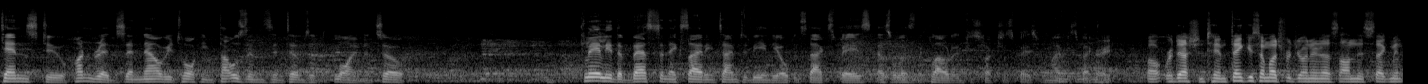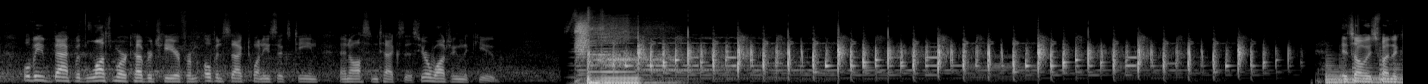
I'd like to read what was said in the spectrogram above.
tens to hundreds, and now we're talking thousands in terms of deployment. So clearly the best and exciting time to be in the OpenStack space as well as the cloud infrastructure space from my perspective. Great. Well, Radhesh and Tim, thank you so much for joining us on this segment. We'll be back with lots more coverage here from OpenStack 2016 in Austin, Texas. You're watching theCUBE. It's always fun to come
